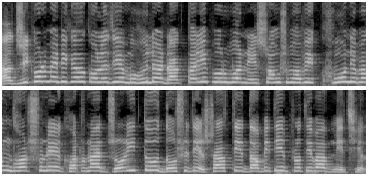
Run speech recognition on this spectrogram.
আজিকর মেডিকেল কলেজে মহিলা ডাক্তারি পড়ুয়া নৃশংসভাবে খুন এবং ধর্ষণের ঘটনায় জড়িত দোষীদের শাস্তির দাবিতে প্রতিবাদ মিছিল।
